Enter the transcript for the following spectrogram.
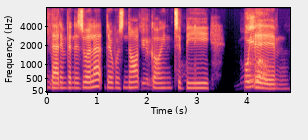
that in Venezuela there was not going to be um,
